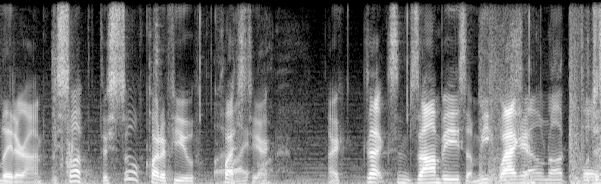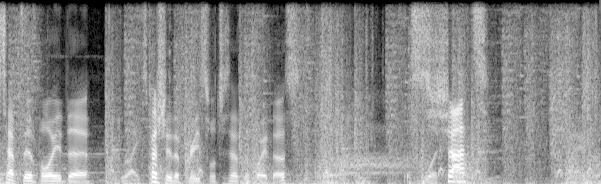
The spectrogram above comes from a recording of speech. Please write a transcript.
later on. We still have. There's still quite a few quests here. Alright, got some zombies, a meat wagon. We'll just have to avoid the, especially the priests. We'll just have to avoid those. The shots. I.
